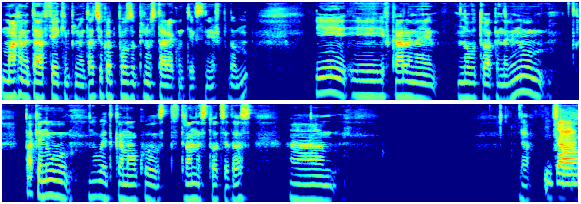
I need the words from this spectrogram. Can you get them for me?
махаме тази фейк имплементация, която ползва прино стария контекст и нещо подобно. И, и, и вкарваме новото API, нали, но пак е много, много е така малко странна ситуацията. Аз а, да. Да,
